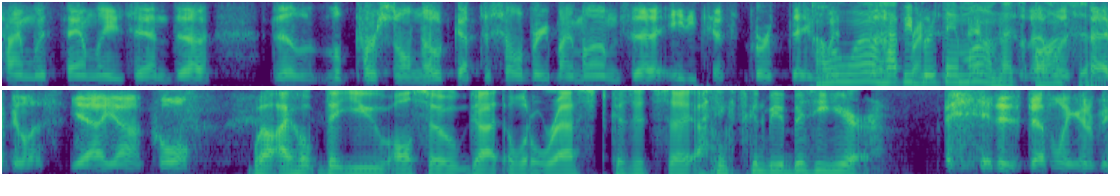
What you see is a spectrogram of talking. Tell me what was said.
time with families and. Uh, the little personal note got to celebrate my mom's 85th uh, birthday. Oh with, wow! Happy birthday, mom! That's so that awesome. Was fabulous. Yeah, yeah, cool. Well, I hope that you also got a little rest because it's. I think it's going to be a busy year. It is definitely going to to be a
